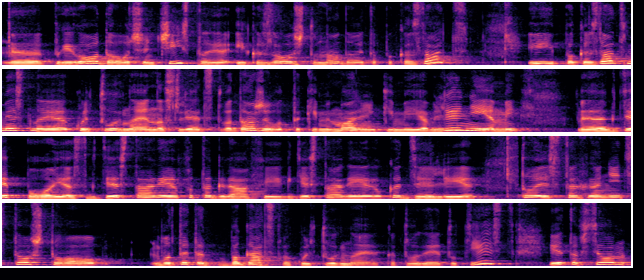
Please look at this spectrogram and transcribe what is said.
э, природа очень чистая, и казалось, что надо это показать и показать местное культурное наследство, даже вот такими маленькими явлениями, э, где пояс, где старые фотографии, где старые рукоделия. То есть сохранить то, что вот это богатство культурное, которое тут есть, и это все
